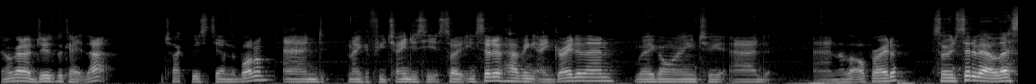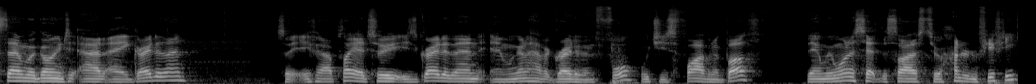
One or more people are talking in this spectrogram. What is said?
Now we're going to duplicate that, chuck this down the bottom and make a few changes here. So instead of having a greater than, we're going to add another operator. So instead of our less than, we're going to add a greater than. So if our player 2 is greater than, and we're going to have it greater than 4, which is 5 and above, then we want to set the size to 150,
